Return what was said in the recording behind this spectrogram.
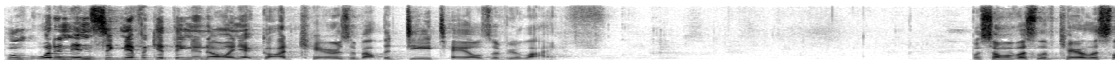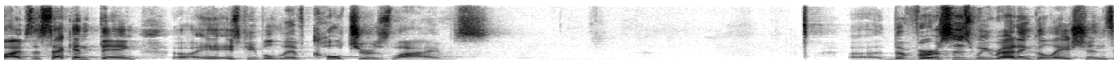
who, what an insignificant thing to know, and yet God cares about the details of your life. But some of us live careless lives. The second thing uh, is people live culture's lives. The verses we read in Galatians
